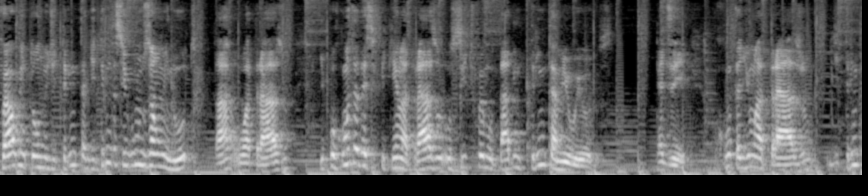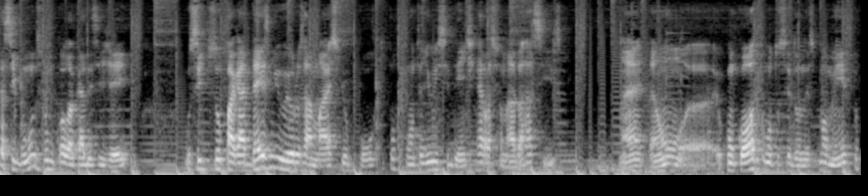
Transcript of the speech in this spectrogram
foi algo em torno de 30, de 30 segundos a um minuto, tá, o atraso. E por conta desse pequeno atraso, o City foi multado em 30 mil euros. Quer dizer, por conta de um atraso de 30 segundos, vamos colocar desse jeito, o City precisou pagar 10 mil euros a mais que o Porto por conta de um incidente relacionado a racismo. Né? Então, eh, eu concordo com o torcedor nesse momento,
